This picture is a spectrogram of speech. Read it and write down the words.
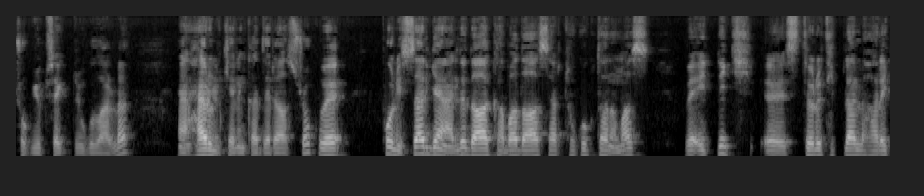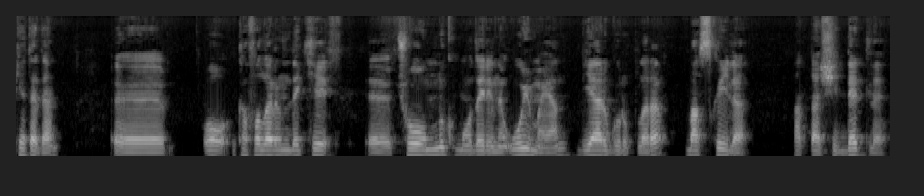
çok yüksek duygularla. Yani her ülkenin kaderi az çok ve polisler genelde daha kaba, daha sert hukuk tanımaz ve etnik e, stereotiplerle hareket eden, e, o kafalarındaki e, çoğunluk modeline uymayan diğer gruplara baskıyla hatta şiddetle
